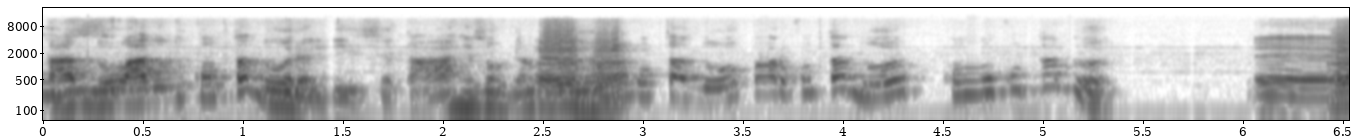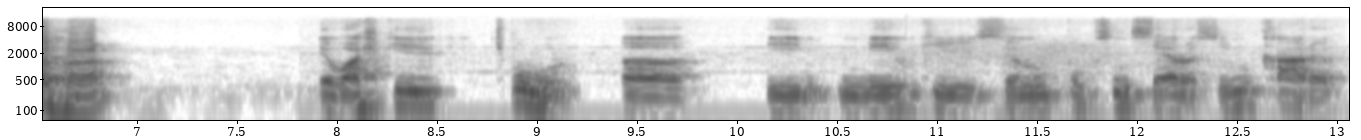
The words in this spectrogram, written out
tá do lado do computador ali. Você tá resolvendo o do computador para o computador com o computador. É, Aham. Eu acho que, tipo, ah, e meio que sendo um pouco sincero assim, cara,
